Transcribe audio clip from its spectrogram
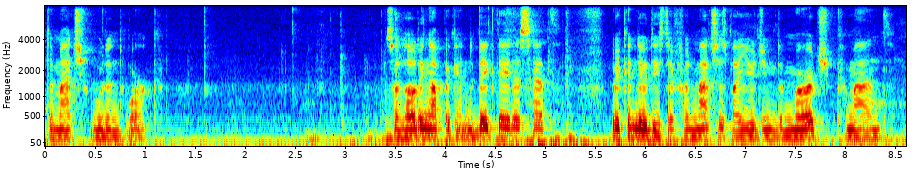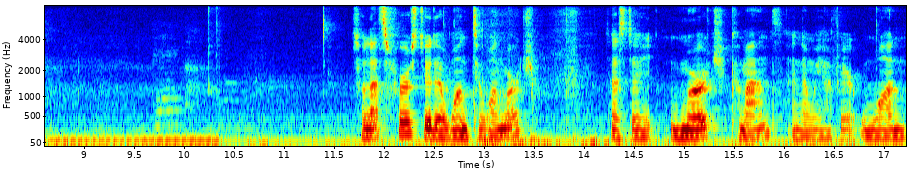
the match wouldn't work. So loading up again the big dataset, we can do these different matches by using the merge command. So let's first do the one-to-one -one merge. That's the merge command, and then we have here one,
